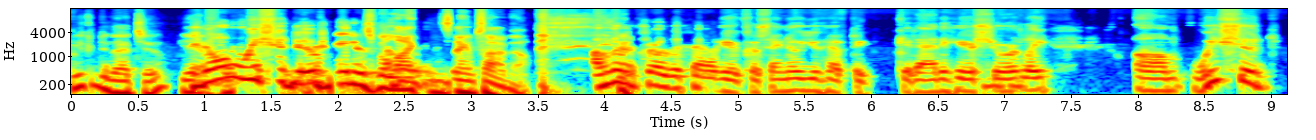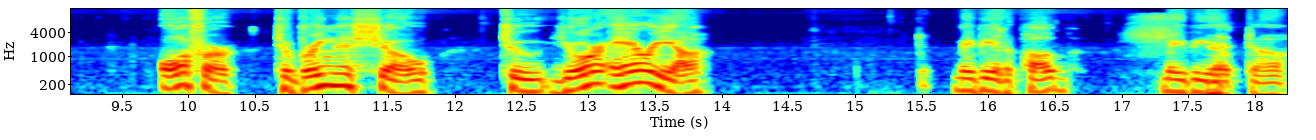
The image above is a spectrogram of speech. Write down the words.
you can do that too yeah You know what we should do? haters but like at the same time though I'm going to throw this out here because I know you have to get out of here shortly. Um, we should offer to bring this show to your area, maybe at a pub, maybe Yeah. at uh,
